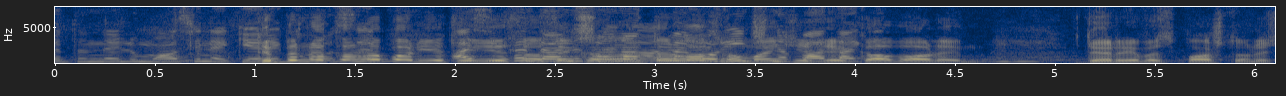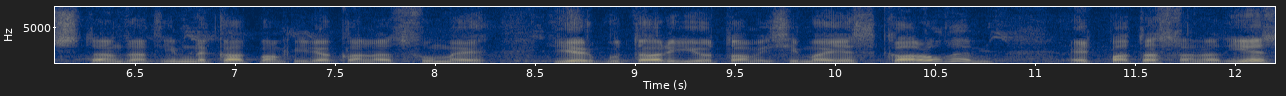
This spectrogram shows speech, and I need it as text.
չդնելու մասին Դե երեք բնականաբար, եթե ես ասենք է, ինչ համայնքի ղեկավար եմ, դեռևս պաշտոնը չստանձած իմ նկատմամբ իրականացվում է 2 տարի 7 ամիս։ Հիմա ես կարող եմ այդ պատասխանը ես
